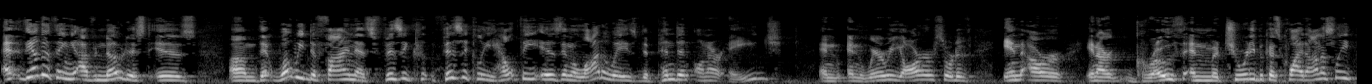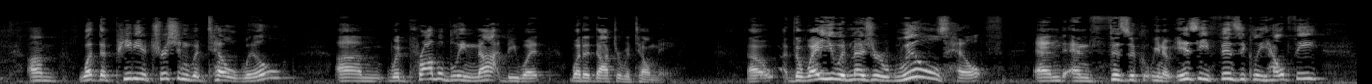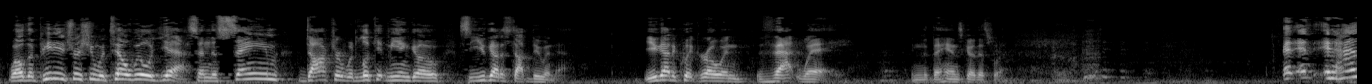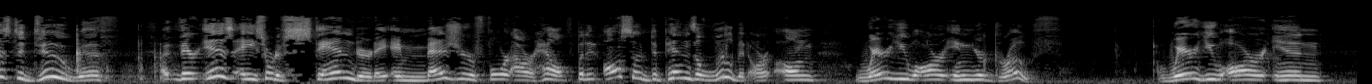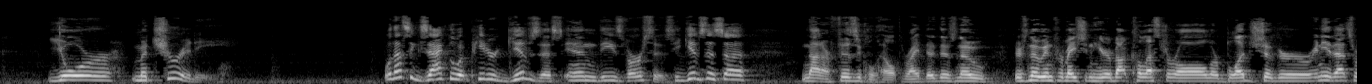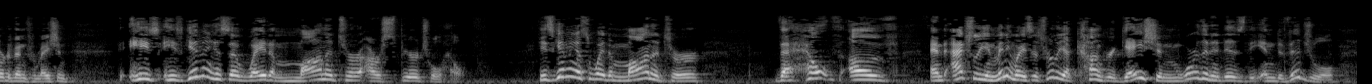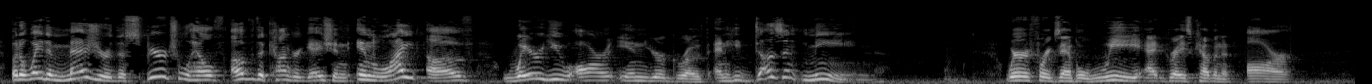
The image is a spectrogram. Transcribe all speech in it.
And the other thing I've noticed is um, that what we define as physic- physically healthy is in a lot of ways dependent on our age and, and where we are sort of in our in our growth and maturity. Because quite honestly um, what the pediatrician would tell will um, would probably not be what, what a doctor would tell me. Uh, the way you would measure will's health and and physical you know is he physically healthy well, the pediatrician would tell Will yes, and the same doctor would look at me and go, See, you got to stop doing that. You got to quit growing that way. And the hands go this way. And, and it has to do with uh, there is a sort of standard, a, a, measure for our health, but it also depends a little bit on where you are in your growth, where you are in your maturity. Well, that's exactly what Peter gives us in these verses. He gives us a not our physical health, right? There, there's no there's no information here about cholesterol or blood sugar or any of that sort of information. He's he's giving us a way to monitor our spiritual health. He's giving us a way to monitor the health of and actually in many ways it's really a congregation more than it is the individual, but a way to measure the spiritual health of the congregation in light of where you are in your growth. And he doesn't mean where, for example, we at Grace Covenant are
